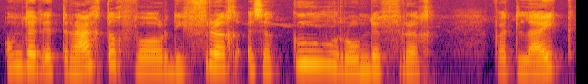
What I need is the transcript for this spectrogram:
omdat het rechtig waar die vrug is een koel ronde vrug, wat lyk,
